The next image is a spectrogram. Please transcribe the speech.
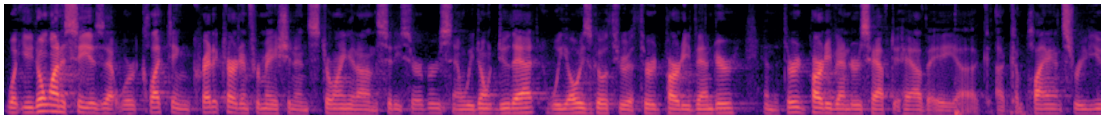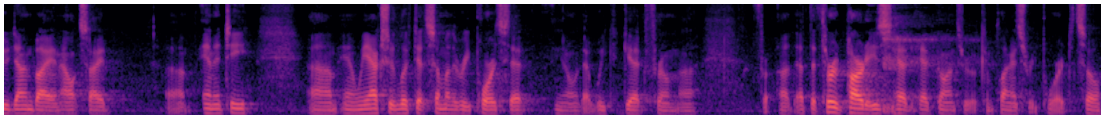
what you don't want to see is that we're collecting credit card information and storing it on the city servers, and we don't do that. We always go through a third-party vendor, and the third-party vendors have to have a, uh, a compliance review done by an outside um, entity. Um, And we actually looked at some of the reports that, you know, that we could get from, uh, uh, that the third parties had, had gone through a compliance report. So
